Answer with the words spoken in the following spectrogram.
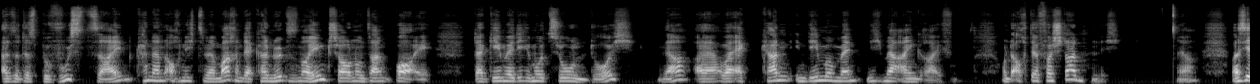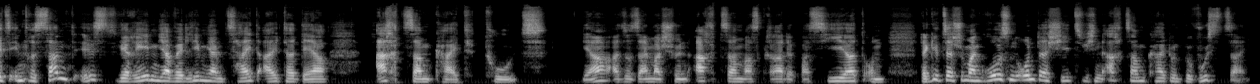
also das Bewusstsein, kann dann auch nichts mehr machen. Der kann höchstens noch hinschauen und sagen, boah, ey, da gehen mir die Emotionen durch. Ja, aber er kann in dem Moment nicht mehr eingreifen. Und auch der Verstand nicht. Ja, was jetzt interessant ist, wir reden ja, wir leben ja im Zeitalter der Achtsamkeit-Tools. Ja, also sei mal schön achtsam, was gerade passiert. Und da gibt es ja schon mal einen großen Unterschied zwischen Achtsamkeit und Bewusstsein.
